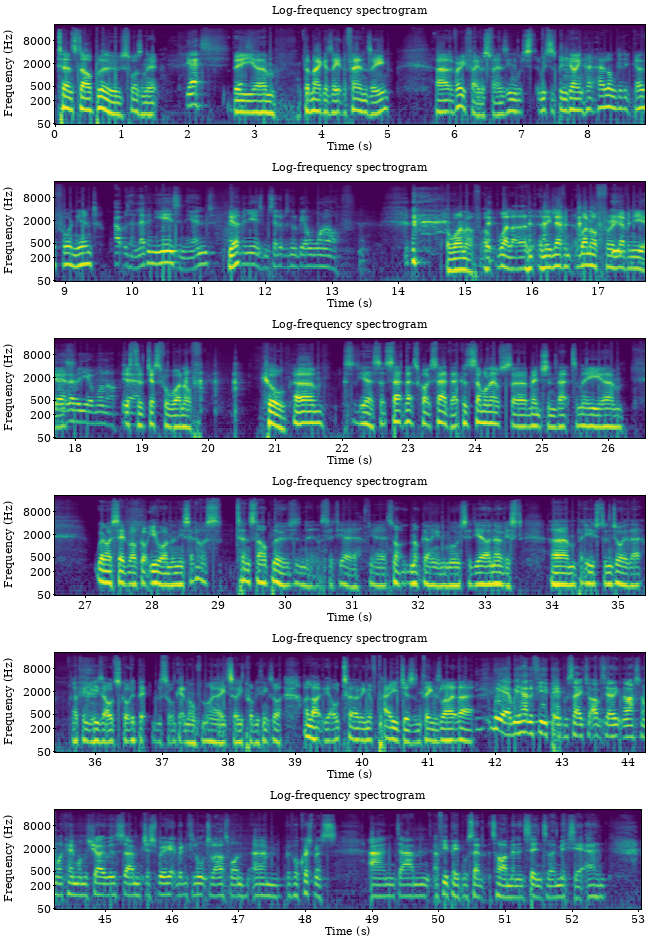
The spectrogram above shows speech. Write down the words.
Turnstile Blues, wasn't it? Yes. The um, the magazine, the fanzine, uh, the very famous fanzine, which which has been going. How, how long did it go for in the end? That was 11 years in the end. Yeah. 11 years, and we said it was going to be a one off. A one-off. Oh, well, an, an eleven one-off for eleven years. Yeah. 11 year one off. just yeah. to, just for one-off. Cool. Um, yeah, so sad, that's quite sad. That because someone else uh, mentioned that to me um, when I said well, I've got you on, and he said, "Oh, it's Turnstile Blues, isn't it?" I said, "Yeah, yeah, it's not not going anymore." He said, "Yeah, I noticed, um, but he used to enjoy that." I think he's old school, a bit sort of getting on for my age, so he probably thinks, "Oh, I like the old turning of pages and things like that." Yeah, we had a few people say to. Obviously, I think the last time I came on the show was um, just we were getting ready to launch the last one um, before Christmas, and um, a few people said at the time and then since they miss it, and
